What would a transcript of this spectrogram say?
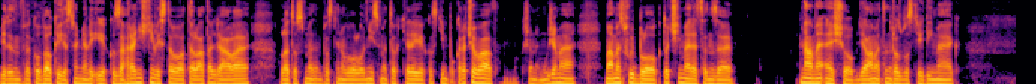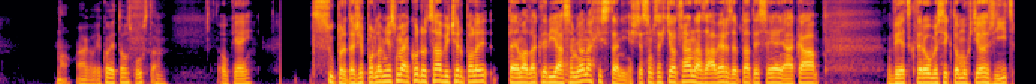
jeden jako velký, kde jsme měli i jako zahraniční vystavovatel a tak dále. Letos jsme prostě novou loni jsme to chtěli jako s tím pokračovat, už nemůžeme. Máme svůj blog, točíme recenze, máme e-shop, děláme ten rozvoz těch dýmek. No, a jako je toho spousta. Mm. OK. Super, takže podle mě jsme jako docela vyčerpali témata, který já jsem měl nachystaný. Ještě jsem se chtěl třeba na závěr zeptat, jestli je nějaká věc, kterou by si k tomu chtěl říct,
